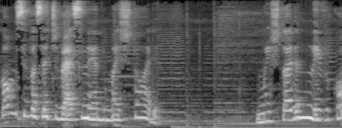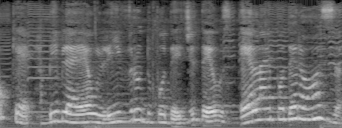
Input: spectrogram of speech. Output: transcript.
Como se você estivesse lendo uma história. Uma história no livro qualquer. A Bíblia é o livro do poder de Deus. Ela é poderosa.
